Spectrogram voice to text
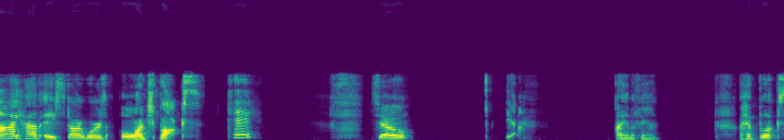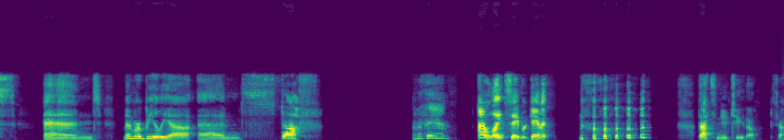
I have a Star Wars lunchbox. Okay? So, yeah. I am a fan. I have books and memorabilia and stuff. I'm a fan. I lightsaber, damn it. That's new too, though. So,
